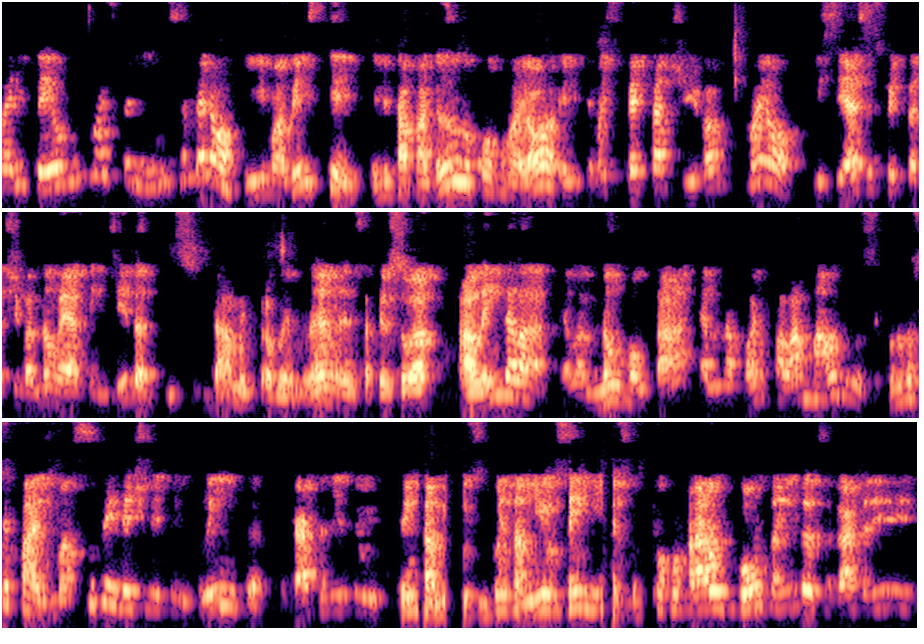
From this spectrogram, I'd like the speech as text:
para ele ter uma experiência melhor. E uma vez que ele está pagando um pouco maior, ele tem uma expectativa maior. E se essa expectativa não é atendida, isso dá muito problema, né? Essa pessoa, além dela ela não voltar, ela ainda pode falar mal de você. Quando você faz uma super investimento em clínica, você gasta ali 30 mil, 50 mil, 100 mil. Se for comprar um ponto ainda, você gasta ali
